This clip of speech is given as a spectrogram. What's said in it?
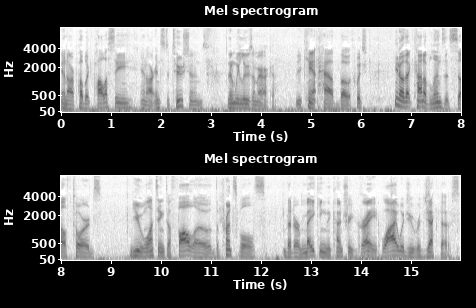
in our public policy, in our institutions, then we lose America. You can't have both, which, you know, that kind of lends itself towards you wanting to follow the principles that are making the country great. Why would you reject those?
